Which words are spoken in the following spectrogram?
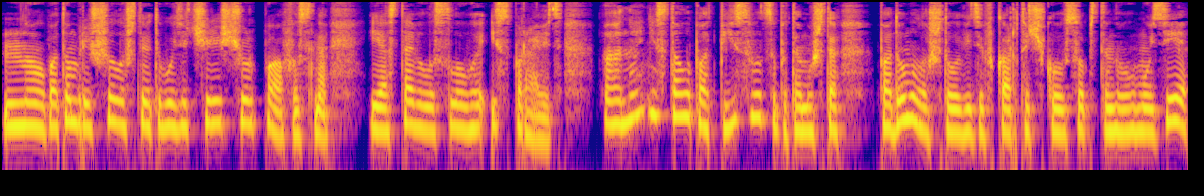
но потом решила, что это будет чересчур пафосно, и оставила слово «исправить». Она не стала подписываться, потому что подумала, что, увидев карточку собственного музея,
